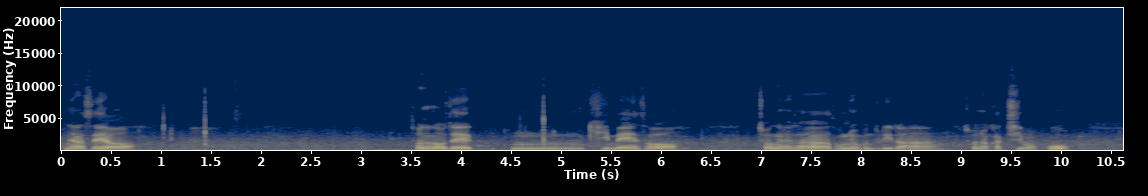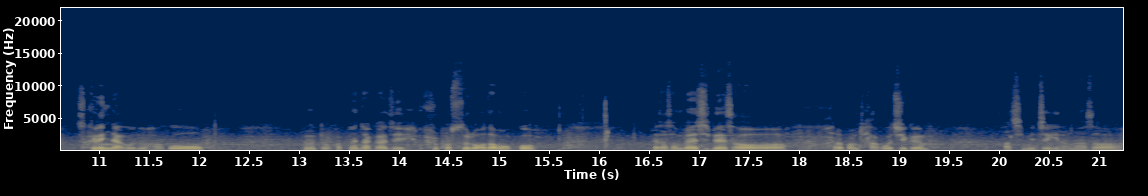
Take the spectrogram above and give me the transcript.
안녕하세요. 저는 어제 음, 김해에서 저는 회사 동료분들이랑 저녁 같이 먹고 스크린 야구도 하고 그다음에 또 커피 한 잔까지 풀코스로 얻어 먹고 회사 선배 집에서 하룻밤 자고 지금 아침 일찍 일어나서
